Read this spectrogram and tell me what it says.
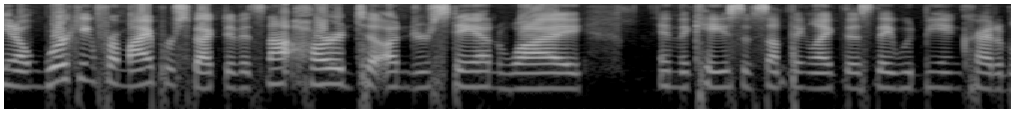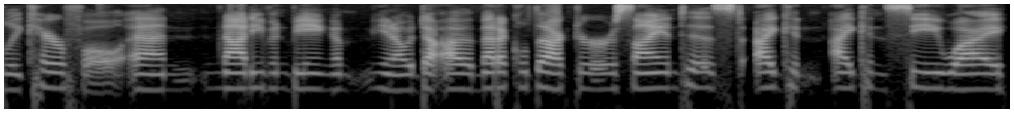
you know, working from my perspective, it's not hard to understand why in the case of something like this, they would be incredibly careful and not even being a you know a, do- a medical doctor or a scientist. I can I can see why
